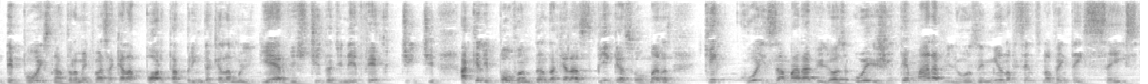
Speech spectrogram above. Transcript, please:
depois, naturalmente, mas aquela porta abrindo, aquela mulher vestida de Nefertiti, aquele povo andando, aquelas bigas romanas, que coisa maravilhosa. O Egito é maravilhoso. Em 1996,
